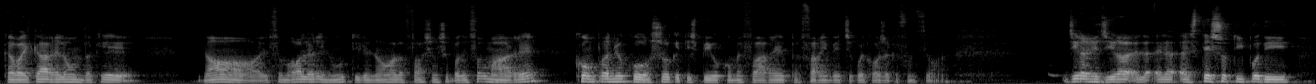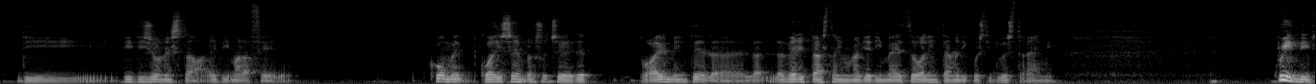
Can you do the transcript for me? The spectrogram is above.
cavalcare l'onda che no, il foam roller è inutile, no, la fascia non si può deformare, compra il mio corso che ti spiego come fare per fare invece qualcosa che funziona. Gira e rigira è lo stesso tipo di, di, di disonestà e di malafede. Come quasi sempre succede, probabilmente la, la, la, verità sta in una via di mezzo all'interno di questi due estremi. Quindi,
